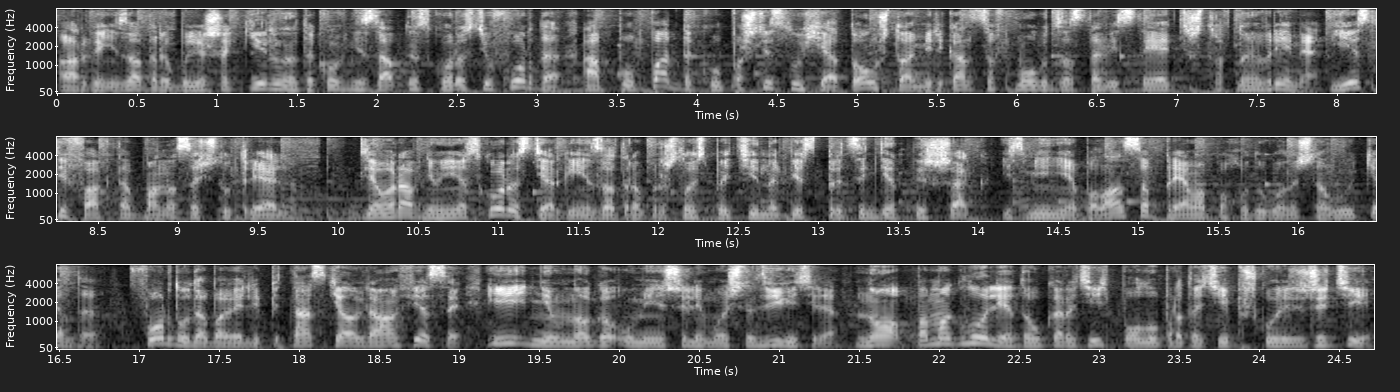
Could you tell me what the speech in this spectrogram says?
А организаторы были шокированы такой внезапной скоростью Форда, а по Паддоку пошли слухи о том, что американцев могут заставить стоять штрафное время, если факт обмана сочтут реальным. Для выравнивания скорости организаторам пришлось пойти на беспрецедентный шаг – изменение баланса прямо по ходу гоночного уикенда. Форду добавили 15 кг веса и немного уменьшили мощность двигателя. Но помогло ли это укоротить полупрототип шкуре GT?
